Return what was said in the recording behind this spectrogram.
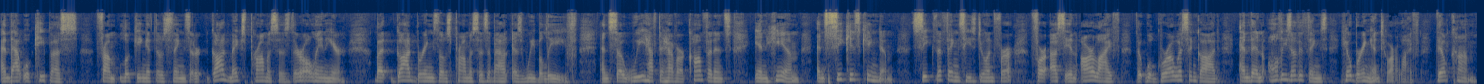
And that will keep us from looking at those things that are God makes promises. They're all in here. But God brings those promises about as we believe. And so we have to have our confidence in him and seek his kingdom. Seek the things he's doing for for us in our life that will grow us in God and then all these other things he'll bring into our life. They'll come.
